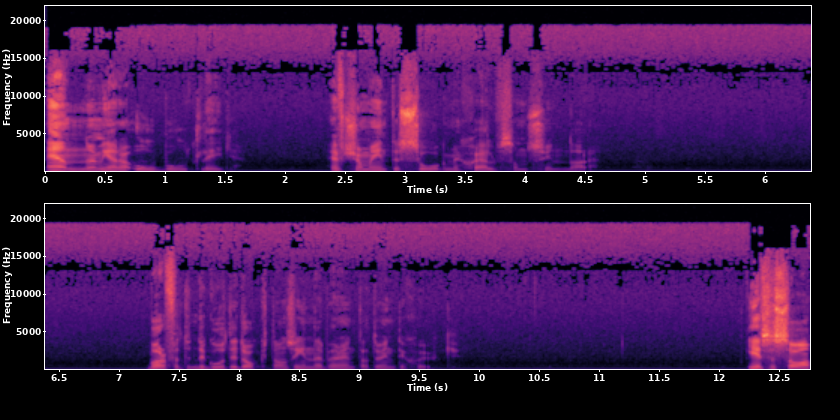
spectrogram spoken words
ännu mera obotlig eftersom jag inte såg mig själv som syndare. Bara för att du inte går till doktorn så innebär det inte att du inte är sjuk. Jesus sa,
